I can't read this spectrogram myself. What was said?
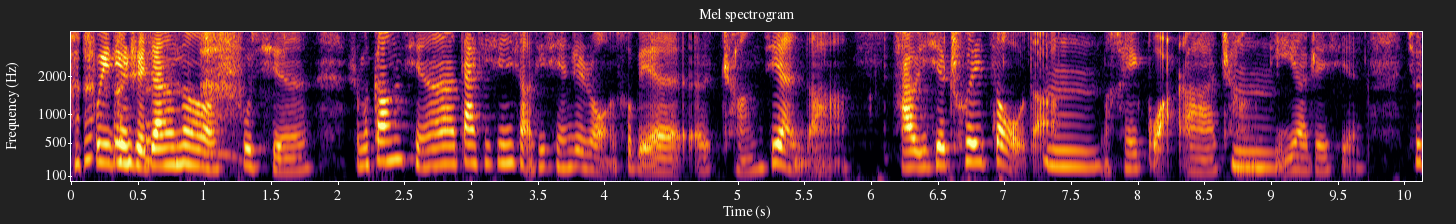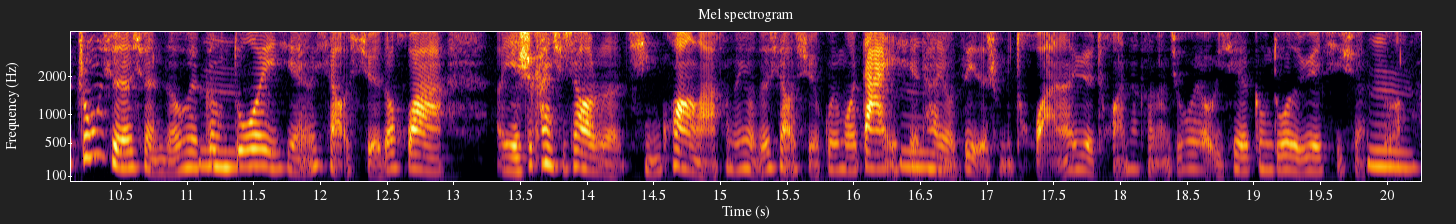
就不一定谁家能弄到竖琴，什么钢琴啊、大提琴、小提琴这种特别呃常见的啊，还有一些吹奏的，嗯黑管啊、长嗯笛啊这些。就中学的选择会更嗯多一些，因为小学的话。呃也是看学校的情况啦，可能有的小学规模大一些，它嗯有自己的什么团啊、乐团，它可能就会有一些更多的乐器选择。嗯，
